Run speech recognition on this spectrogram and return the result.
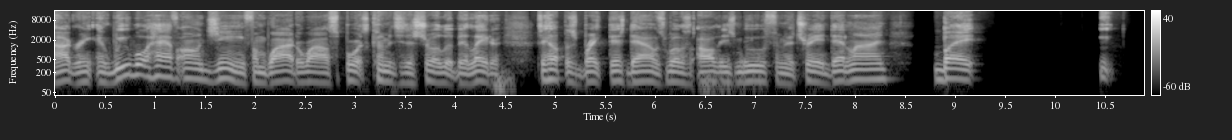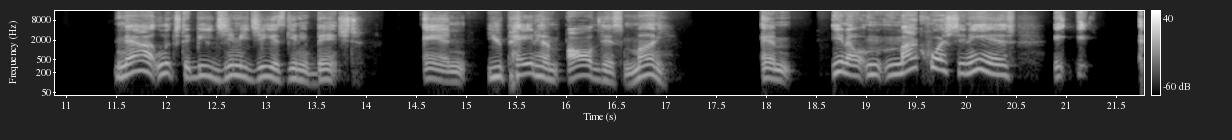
I agree. And we will have on Gene from Wild to Wild Sports coming to the show a little bit later to help us break this down as well as all these moves from the trade deadline. But now it looks to be Jimmy G is getting benched and you paid him all this money. And, you know, my question is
